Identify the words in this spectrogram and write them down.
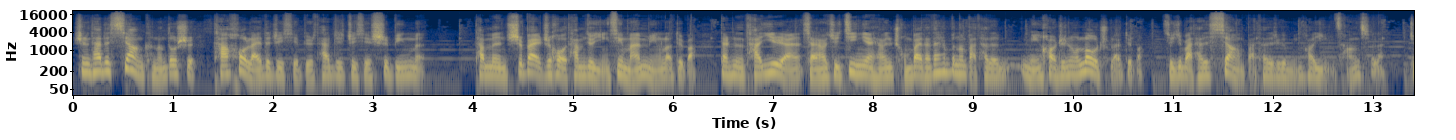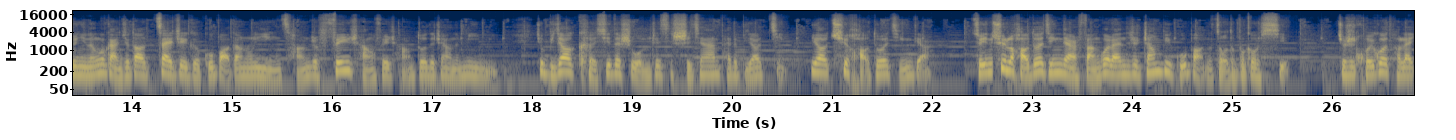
甚至他的像可能都是他后来的这些，比如他的这些士兵们。他们失败之后，他们就隐姓埋名了，对吧？但是呢，他依然想要去纪念，想要去崇拜他，但是不能把他的名号真正露出来，对吧？所以就把他的像，把他的这个名号隐藏起来。就你能够感觉到，在这个古堡当中隐藏着非常非常多的这样的秘密。就比较可惜的是，我们这次时间安排的比较紧，又要去好多景点，所以去了好多景点，反过来呢是张壁古堡呢走的不够细。就是回过头来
